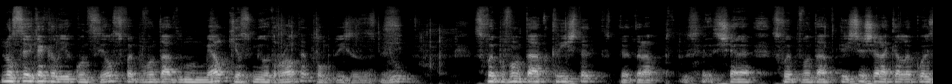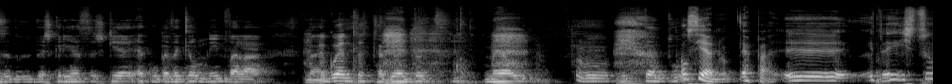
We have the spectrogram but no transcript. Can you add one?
não sei o que é que ali aconteceu, se foi por vontade do Nuno Melo, que assumiu a derrota, como Cristas assumiu, se foi por vontade de Cristo, se foi por vontade de Cristo, achar aquela coisa das crianças que é a culpa é daquele menino, vai lá. É? Aguenta-te. Aguenta-te, Mel. Portanto... Luciano, epá, uh, isto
